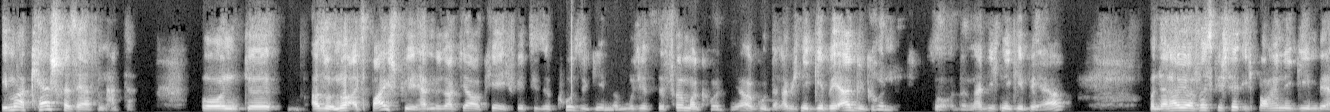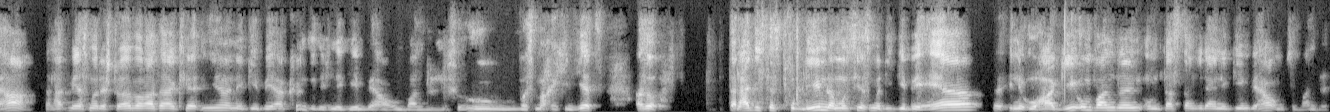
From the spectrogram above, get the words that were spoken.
immer Cash-Reserven hatte. Und äh, also nur als Beispiel, ich habe mir gesagt, ja, okay, ich will jetzt diese Kurse geben, dann muss ich jetzt eine Firma gründen. Ja gut, dann habe ich eine GBR gegründet. So, dann hatte ich eine GBR und dann habe ich auch festgestellt, ich brauche eine GmbH. Dann hat mir erstmal der Steuerberater erklärt, ja, eine GmbH können Sie nicht in eine GmbH umwandeln. Ich so, uh, was mache ich denn jetzt? Also dann hatte ich das Problem, da muss ich erstmal die GBR in eine OHG umwandeln, um das dann wieder in eine GmbH umzuwandeln.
